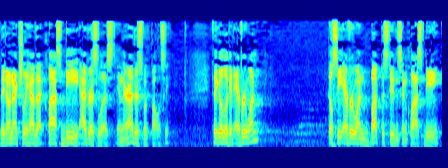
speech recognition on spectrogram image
They don't actually have that Class B address list in their address book policy. If they go look at everyone, They'll see everyone but the students in Class B,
